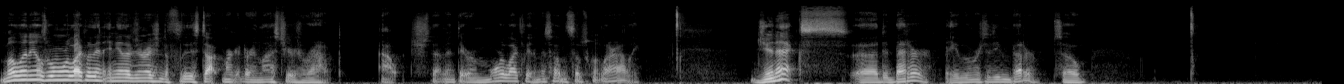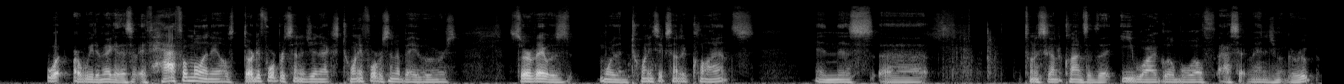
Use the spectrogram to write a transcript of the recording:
Millennials were more likely than any other generation to flee the stock market during last year's rout. Ouch. That meant they were more likely to miss out on the subsequent rally. Gen X uh, did better. Baby boomers did even better. So, what are we to make of this? If half of millennials, 34% of Gen X, 24% of baby boomers, survey was more than 2,600 clients in this uh, 2,600 clients of the EY Global Wealth Asset Management Group.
